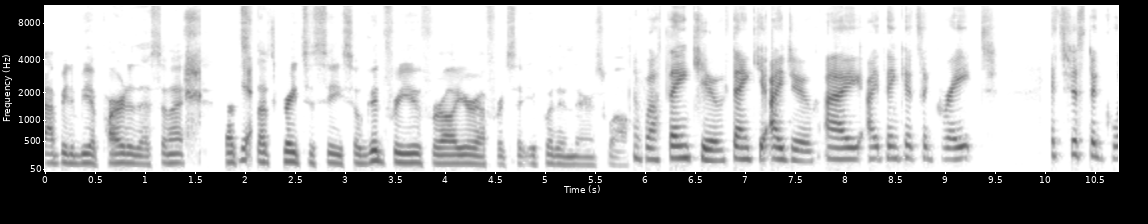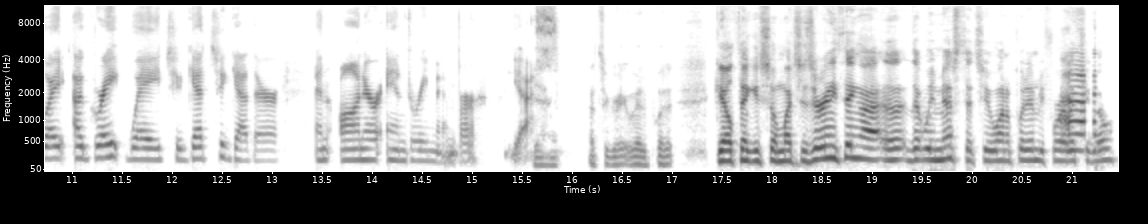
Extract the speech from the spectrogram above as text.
happy to be a part of this, and I that's Yeah. that's great to see. So good for you for all your efforts that you put in there as well. Well, thank you. Thank you. I do. I I think it's a great it's just a great a great way to get together and honor and remember. Yes. That's a great way to put it. Gail, thank you so much. Is there anything uh, uh, that we missed that you want to put in before I let you Uh, go?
